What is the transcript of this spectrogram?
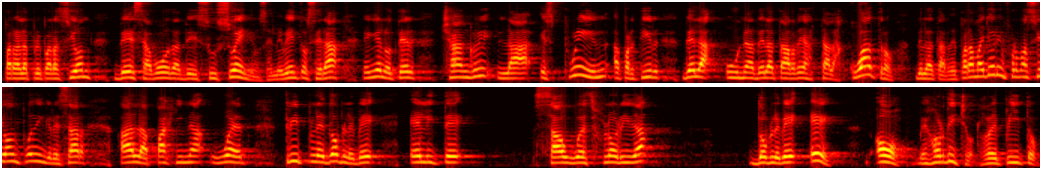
para la preparación de esa boda de sus sueños. El evento será en el Hotel Changri La Spring a partir de la 1 de la tarde hasta las 4 de la tarde. Para mayor información puede ingresar a la página web www.elite Southwest Florida o mejor dicho, repito,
